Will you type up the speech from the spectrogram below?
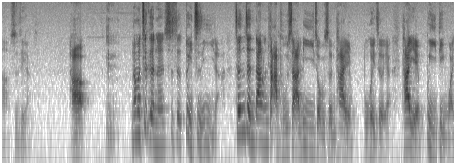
啊是这样子，好，那么这个呢是这对治意啦。真正当然大菩萨利益众生，他也不会这样，他也不一定完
